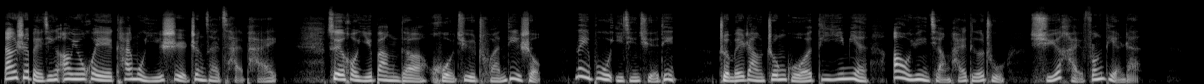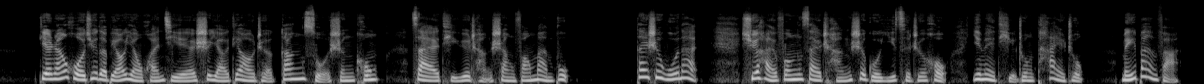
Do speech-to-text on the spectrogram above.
当时北京奥运会开幕仪式正在彩排，最后一棒的火炬传递手内部已经决定，准备让中国第一面奥运奖牌得主徐海峰点燃。点燃火炬的表演环节是要吊着钢索升空，在体育场上方漫步。但是无奈，徐海峰在尝试过一次之后，因为体重太重。没办法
